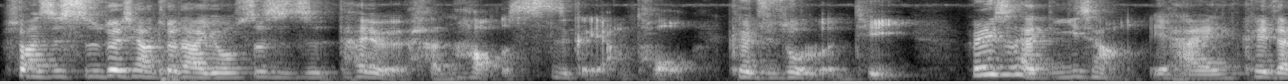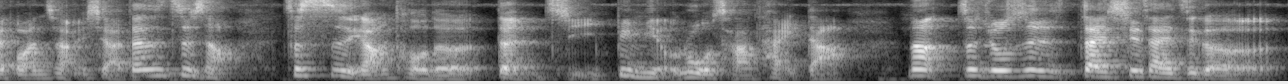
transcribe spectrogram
算是狮队现在最大优势是是，他有很好的四个羊头可以去做轮替。菲利斯才第一场也还可以再观察一下，但是至少这四羊头的等级并没有落差太大。那这就是在现在这个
